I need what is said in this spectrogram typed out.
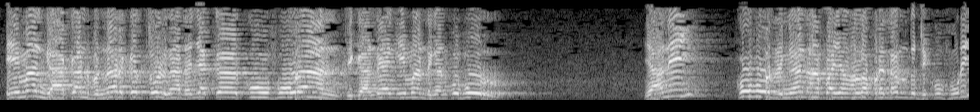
Iman nggak akan benar kecuali dengan adanya kekufuran. Digandeng iman dengan kufur. Yakni kufur dengan apa yang Allah perintahkan untuk dikufuri.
